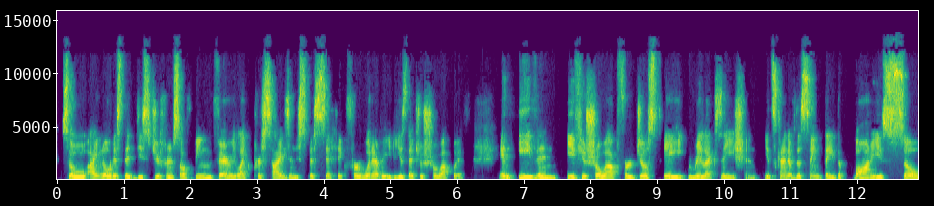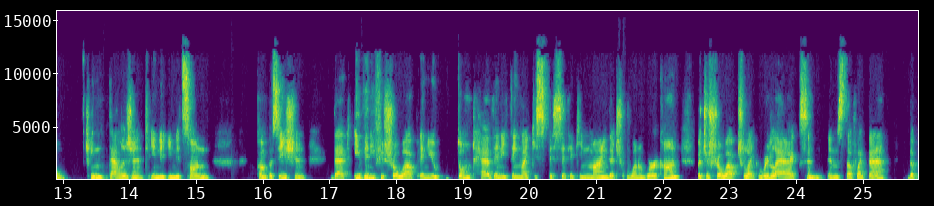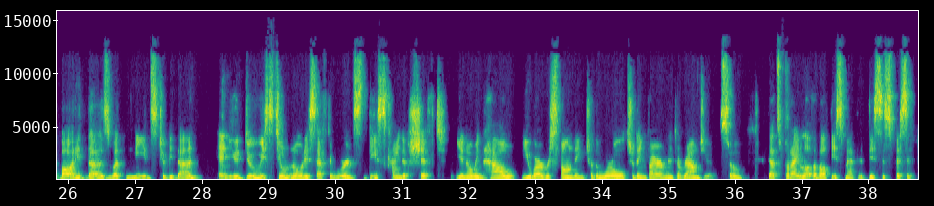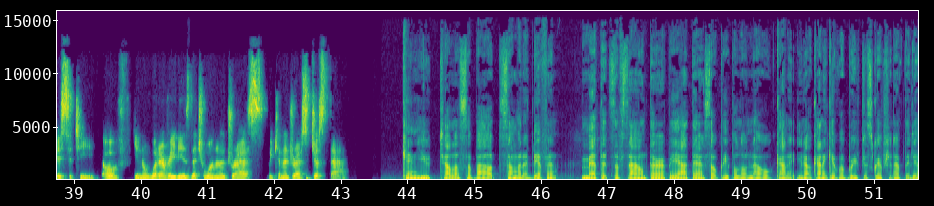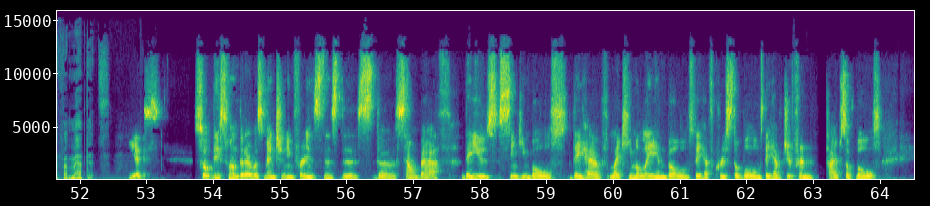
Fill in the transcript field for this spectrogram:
So i noticed that this difference of being very like precise and specific for whatever it is that you show up with. And even if you show up for just a relaxation it's kind of the same thing. The body is so intelligent in, in its own composition that even if you show up and you don't have anything like specific in mind that you want to work on, but you show up to like relax and, and stuff like that, the body does what needs to be done. And you do still notice afterwards this kind of shift, you know, in how you are responding to the world, to the environment around you. So that's what I love about this method, this specificity of, you know, whatever it is that you want to address, we can address just that. Can you tell us about some of the different methods of sound therapy out there so people will know kind of, you know, kind of give a brief description of the different methods? Yes. So this one that I was mentioning, for instance, the the sound bath, they use singing bowls. They have like Himalayan bowls, they have crystal bowls, they have different types of bowls,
